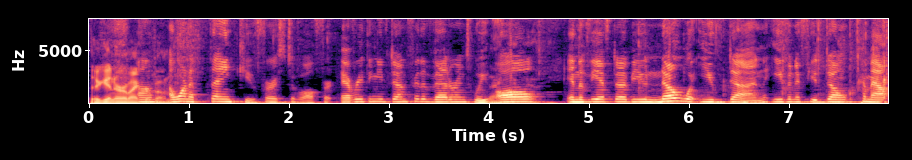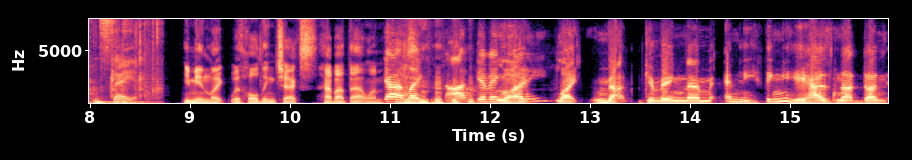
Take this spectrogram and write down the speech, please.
They're getting her a Um, microphone. I want to thank you, first of all, for everything you've done for the veterans. We Thank you, all Kathy. in the VFW know what you've done, even if you don't come out and say it. you mean like withholding checks? How about that one? Yeah, like not giving like money. like not giving them anything. He has not done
